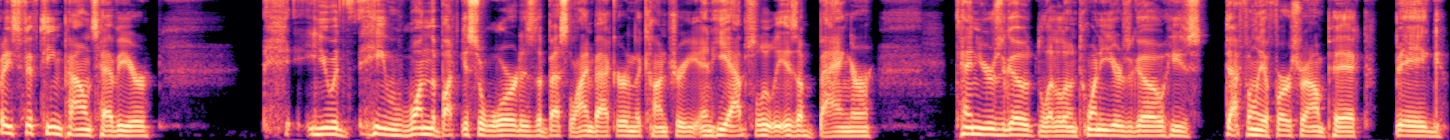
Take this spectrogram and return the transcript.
but he's 15 pounds heavier. You would he won the Butkus Award as the best linebacker in the country, and he absolutely is a banger. 10 years ago, let alone 20 years ago, he's definitely a first round pick, big,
